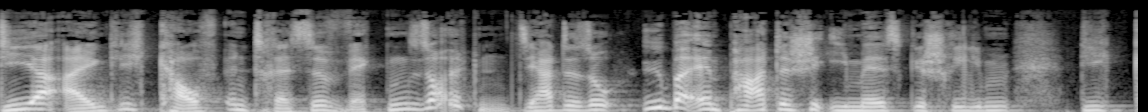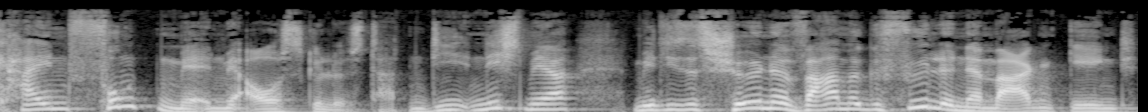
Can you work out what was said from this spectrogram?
die ja eigentlich Kaufinteresse wecken sollten. Sie hatte so überempathische E-Mails geschrieben, die kein Funken mehr in mir ausgelöst hatten, die nicht mehr mir dieses schöne, warme Gefühl in der Magengegend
